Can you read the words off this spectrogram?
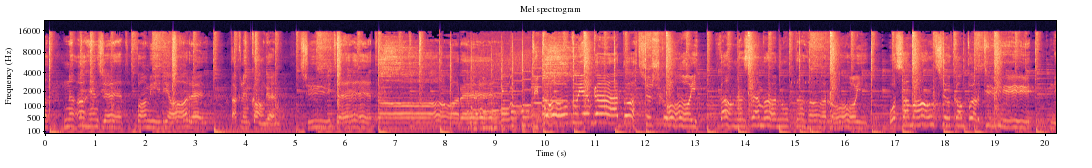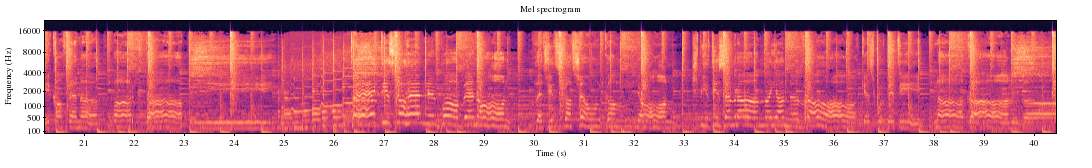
Në ahen familjare Ta kënëm kongën qytetare që shkoj Kam në zemër nuk të haroj O po sa malë që kam për ty Një kafe në park të api Të e këti shohen në benon Dhe gjithë shka që unë kam ljon Shpirti zemra më janë në vra Kesh kur beti në kanë dhe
